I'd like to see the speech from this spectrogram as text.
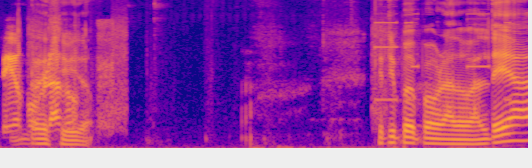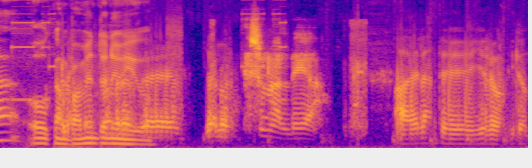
Veo poblado. Recibido. ¿Qué tipo de poblado? ¿Aldea o campamento enemigo? Es una aldea. Adelante, hielo. hielo.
